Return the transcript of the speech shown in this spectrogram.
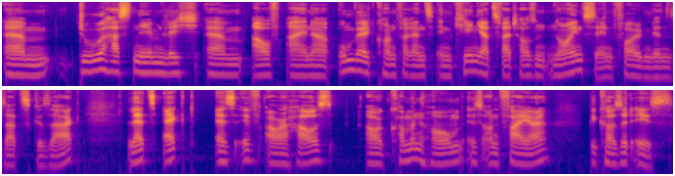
Ähm, du hast nämlich ähm, auf einer Umweltkonferenz in Kenia 2019 folgenden Satz gesagt: Let's act as if our house Our common home is on fire because it is.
